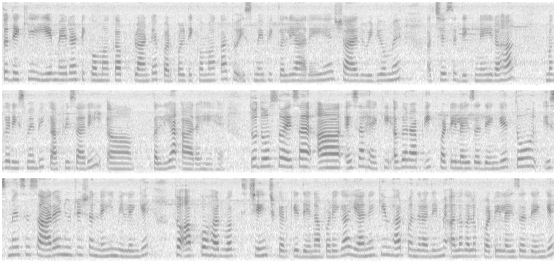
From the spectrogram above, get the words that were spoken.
तो देखिए, ये मेरा टिकोमा का प्लांट है पर्पल टिकोमा का तो इसमें भी कलियाँ आ रही है। शायद वीडियो में अच्छे से दिख नहीं रहा, मगर इसमें भी काफ़ी सारी कलियाँ आ रही है। तो दोस्तों ऐसा आ, ऐसा है कि अगर आप एक फर्टिलाइज़र देंगे तो इसमें से सारे न्यूट्रिशन नहीं मिलेंगे तो आपको हर वक्त चेंज करके देना पड़ेगा। यानी कि हर पंद्रह दिन में अलग अलग फर्टिलाइज़र देंगे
